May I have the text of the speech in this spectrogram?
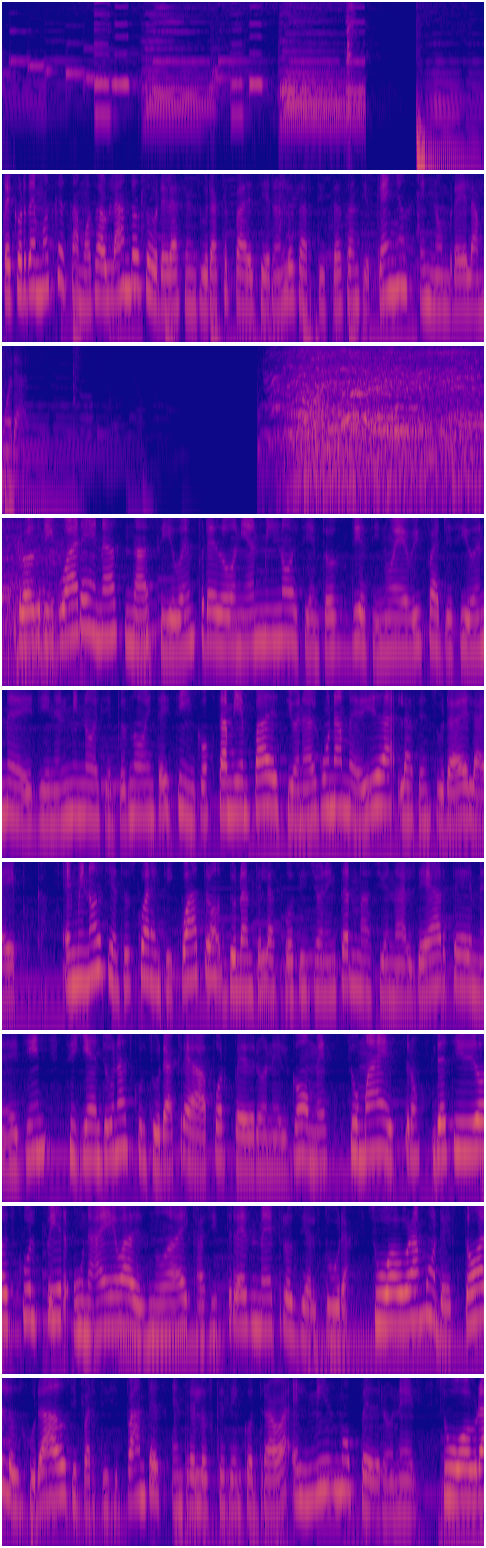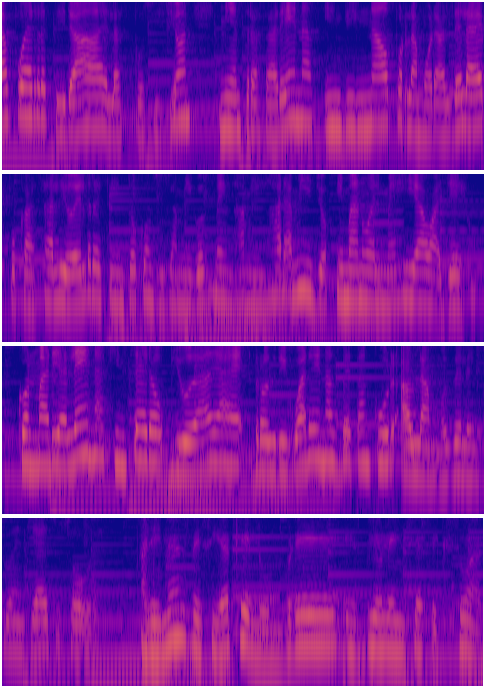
Recordemos que estamos hablando sobre la censura que padecieron los artistas antioqueños en nombre de la moral. Rodrigo Arenas, nacido en Fredonia en 1919 y fallecido en Medellín en 1995, también padeció en alguna medida la censura de la época. En 1944, durante la Exposición Internacional de Arte de Medellín, siguiendo una escultura creada por Pedro Nel Gómez, su maestro decidió esculpir una Eva desnuda de casi 3 metros de altura. Su obra molestó a los jurados y participantes, entre los que se encontraba el mismo Pedronel. Su obra fue retirada de la exposición, mientras Arenas, indignado por la moral de la época, salió del recinto con sus amigos Benjamín Jaramillo y Manuel Mejía Vallejo. Con María Elena Quintero, viuda de Rodrigo Arenas Betancourt, hablamos de la influencia de sus obras. Arenas decía que el hombre es violencia sexual.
